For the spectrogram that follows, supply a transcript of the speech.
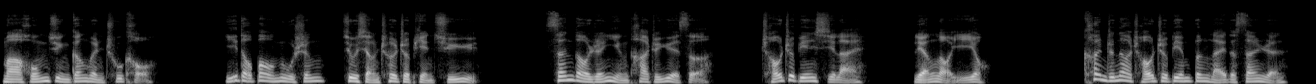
马红俊刚问出口，一道暴怒声就响彻这片区域。三道人影踏着月色朝这边袭来，两老一幼看着那朝这边奔来的三人，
